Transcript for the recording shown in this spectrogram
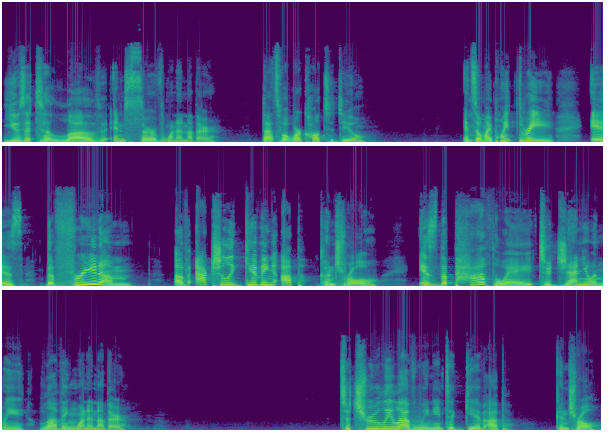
use it to love and serve one another. That's what we're called to do. And so, my point three is the freedom of actually giving up control is the pathway to genuinely loving one another. To truly love, we need to give up control.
